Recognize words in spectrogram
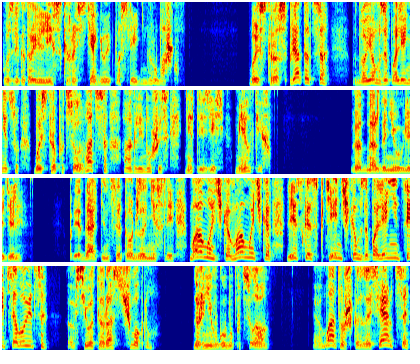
возле которой Лиска растягивает последнюю рубашку. Быстро спрятаться вдвоем за поленницу, быстро поцеловаться, оглянувшись, нет ли здесь мелких. Однажды не углядели. Предательницы тут же несли. «Мамочка, мамочка, Лиска с птенчиком за поленницей целуется!» А всего-то раз чмокнул, даже не в губы поцеловал. Матушка за сердце,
